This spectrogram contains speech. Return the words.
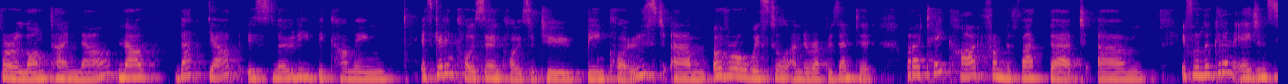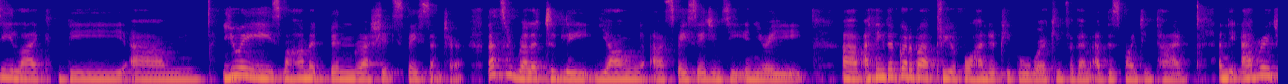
for a long time now. Now that gap is slowly becoming it's getting closer and closer to being closed. Um, overall, we're still underrepresented, but I take heart from the fact that um, if we look at an agency like the UAE's um, Mohammed bin Rashid Space Center, that's a relatively young uh, space agency in UAE. Um, I think they've got about three or 400 people working for them at this point in time. And the average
